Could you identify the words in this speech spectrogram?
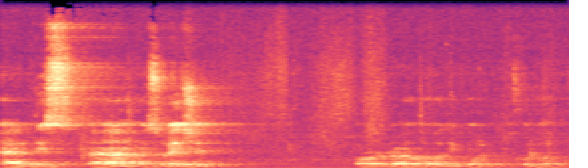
And this uh, isolation, or uh, what do you call it?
